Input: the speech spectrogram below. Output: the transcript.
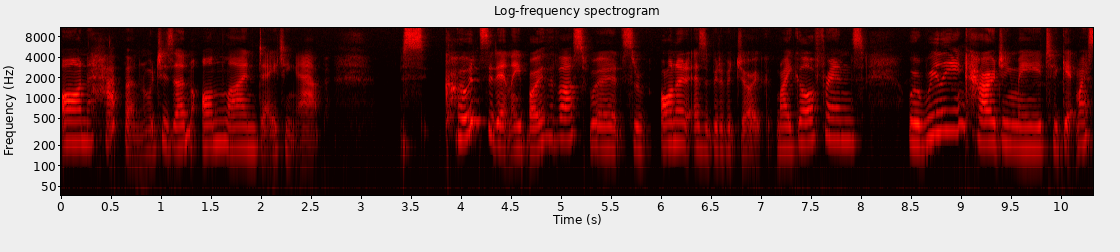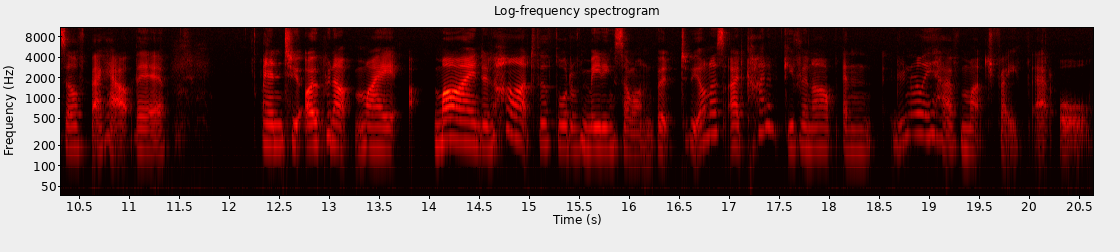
on Happn, which is an online dating app coincidentally, both of us were sort of on it as a bit of a joke. My girlfriends were really encouraging me to get myself back out there and to open up my uh, mind and heart to the thought of meeting someone. But to be honest, I'd kind of given up and didn't really have much faith at all.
